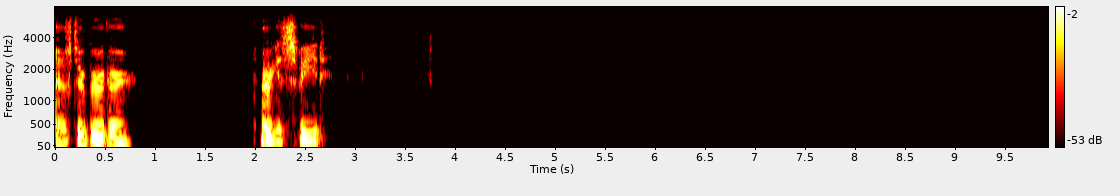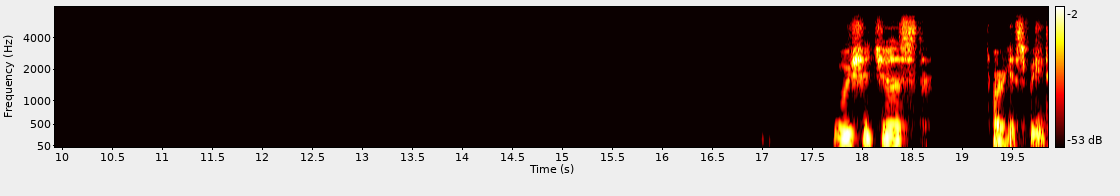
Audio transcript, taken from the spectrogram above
afterburner, target speed. We should just target speed.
